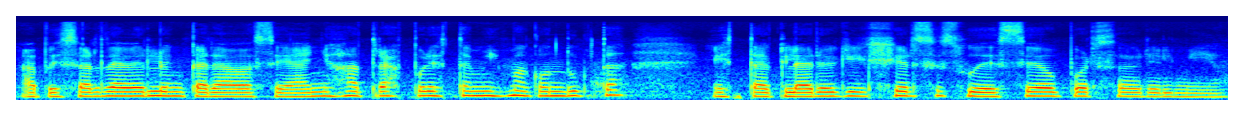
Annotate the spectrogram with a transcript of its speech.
A pesar de haberlo encarado hace años atrás por esta misma conducta, está claro que ejerce su deseo por sobre el mío.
